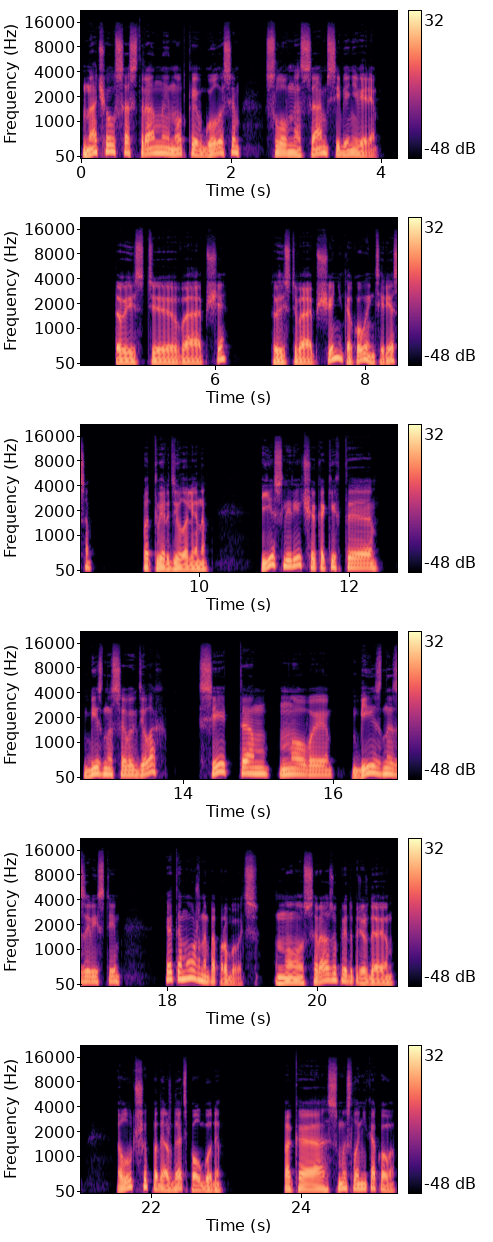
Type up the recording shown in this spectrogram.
начал со странной ноткой в голосе, словно сам себе не веря. «То есть э, вообще? То есть вообще никакого интереса?» — подтвердила Лена. «Если речь о каких-то бизнесовых делах, сеть там новая, бизнес завести, это можно попробовать, но сразу предупреждаю, лучше подождать полгода. Пока смысла никакого.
